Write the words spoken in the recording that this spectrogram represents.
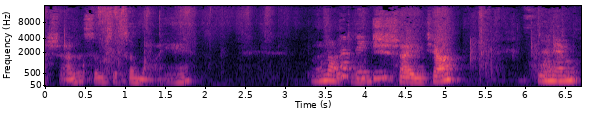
Așa, lăsăm să se moaie. Până atunci și aici punem...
